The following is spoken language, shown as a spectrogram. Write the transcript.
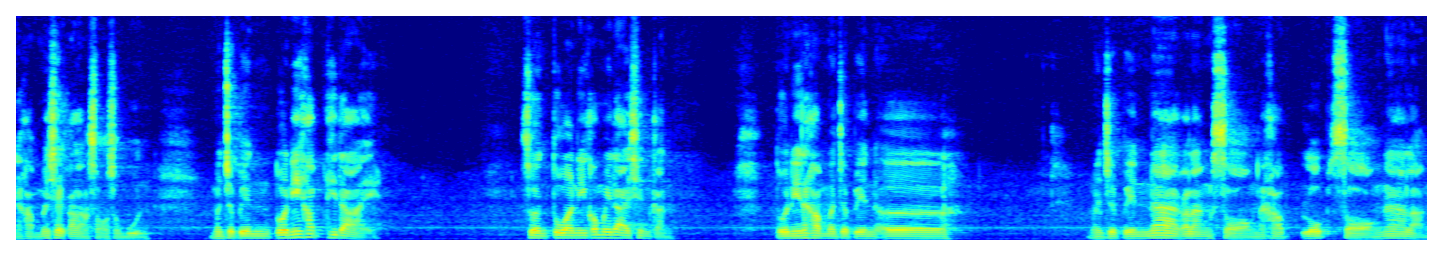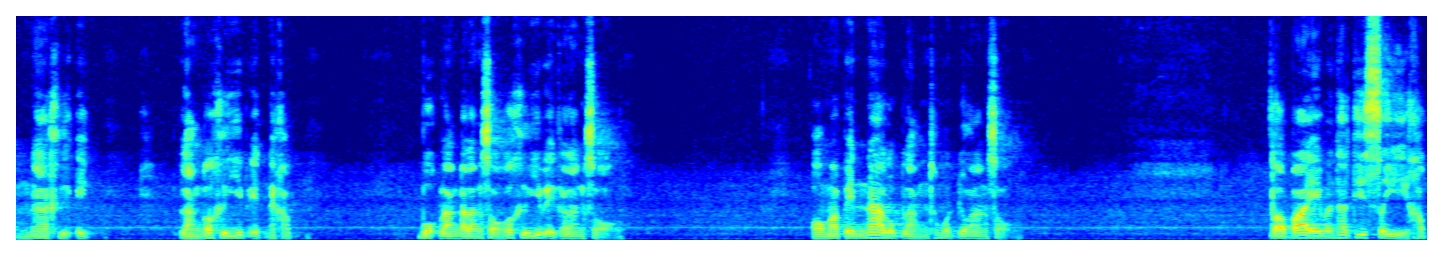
นะครับ ไม่ใช่กำลังสองสมบูรณ์ มันจะเป็นตัวนี้ครับที่ได้ ส่วนตัวนี้ก็ไม่ได้เช่นกัน ตัวนี้นะครับมันจะเป็นเออ มันจะเป็นหน้ากำลังสองนะครับลบสองหน้าหลังหน้าคือ x หลังก็คือยี่สิบเอ็ดนะครับ บวกหลังกำลังสองก็คือยี่สิบเอ็ดกำลังสองออกมาเป็นหน้าลบหลังทั้งหมดยกกำลังสองต่อไปบรรทัดที่สี่ครับ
